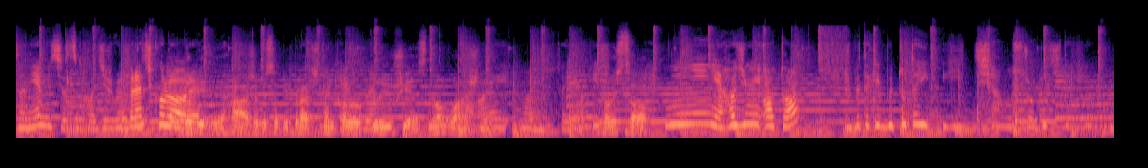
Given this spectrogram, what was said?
Co nie? Wiecie o co chodzi? Żeby brać kolory. Dobie- Aha, żeby sobie brać ten Tak kolor, jakby. który już jest. No właśnie. ale mam tutaj jakiś. To jest co? Nie, nie, nie. Chodzi mi o to, żeby tak jakby tutaj jej ciało zrobić takie około.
